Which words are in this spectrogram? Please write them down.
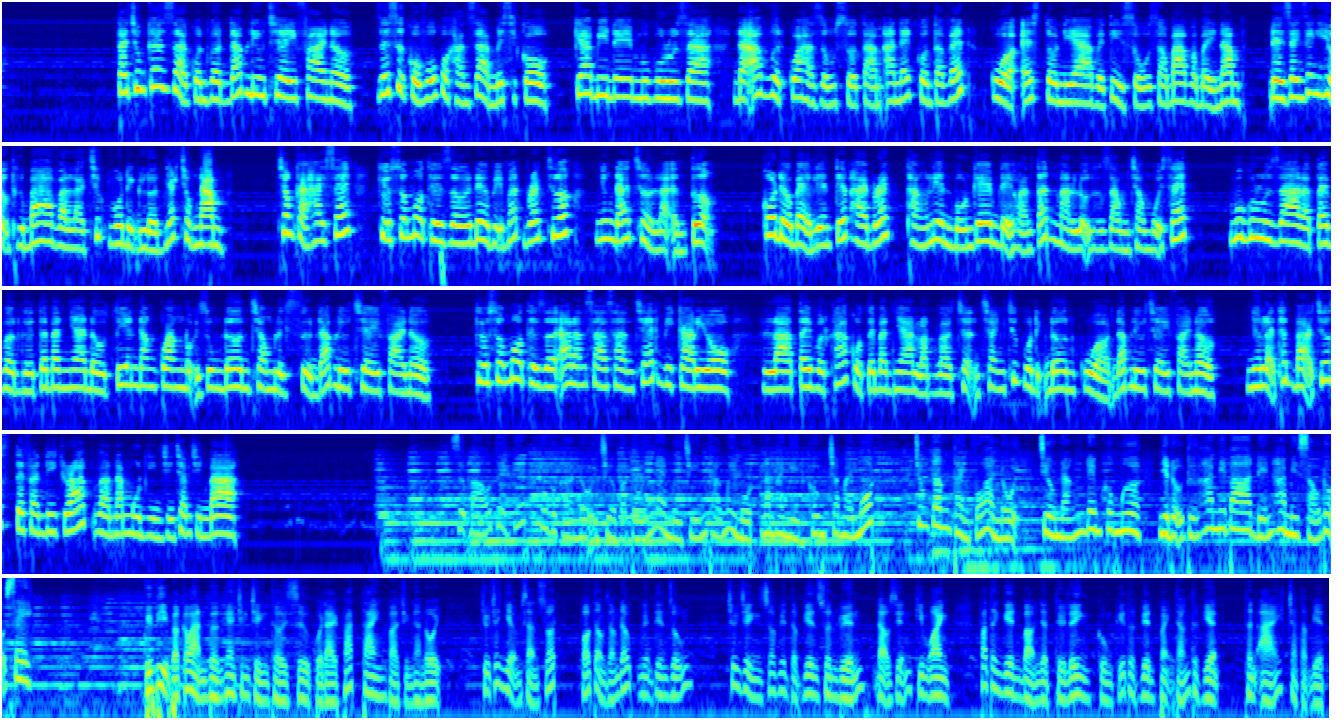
Tại chung kết giải quần vợt WTA Final, dưới sự cổ vũ của khán giả Mexico, Gabine Muguruza đã vượt qua hạt giống số 8 Anet Kontavet của Estonia với tỷ số 6-3 và 7-5 để giành danh hiệu thứ ba và là chức vô địch lớn nhất trong năm. Trong cả hai set, cựu số 1 thế giới đều bị mất break trước nhưng đã trở lại ấn tượng. Cô đều bẻ liên tiếp hai break, thắng liền 4 game để hoàn tất màn lội ngược dòng trong mỗi set. Muguruza là tay vợt người Tây Ban Nha đầu tiên đăng quang nội dung đơn trong lịch sử WTA Final. Cựu số 1 thế giới Aranza Sanchez Vicario là tay vợt khác của Tây Ban Nha lọt vào trận tranh chức vô địch đơn của WTA Final, nhưng lại thất bại trước Stephanie Graf vào năm 1993. Dự báo thời tiết khu vực Hà Nội chiều và tối ngày 19 tháng 11 năm 2021. Trung tâm thành phố Hà Nội, chiều nắng đêm không mưa, nhiệt độ từ 23 đến 26 độ C. Quý vị và các bạn vừa nghe chương trình thời sự của Đài Phát thanh và Truyền hình Hà Nội. Chịu trách nhiệm sản xuất Phó Tổng giám đốc Nguyễn Tiến Dũng, chương trình do biên tập viên Xuân Luyến, đạo diễn Kim Oanh, phát thanh viên Bảo Nhật Thùy Linh cùng kỹ thuật viên Mạnh Thắng thực hiện. Thân ái chào tạm biệt.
